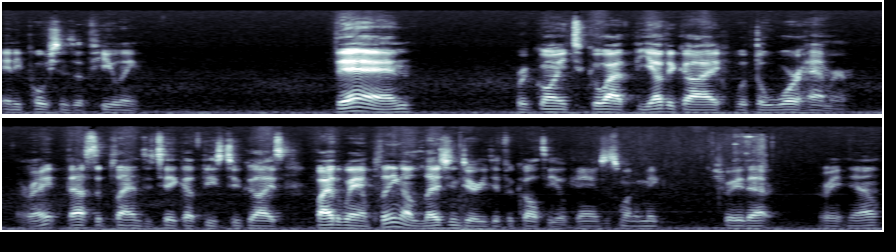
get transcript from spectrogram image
Any potions of healing. Then, we're going to go at the other guy with the Warhammer. Alright, that's the plan to take out these two guys. By the way, I'm playing on Legendary difficulty, okay? I just want to make show you that right now.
